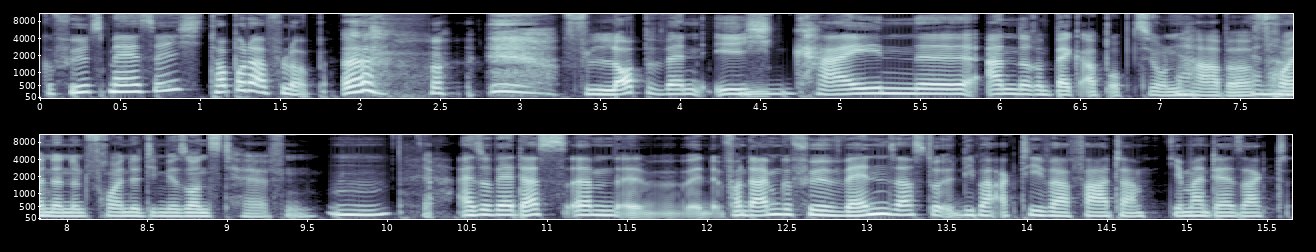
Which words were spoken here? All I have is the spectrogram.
gefühlsmäßig, top oder flop? flop, wenn ich mhm. keine anderen Backup-Optionen Ja, habe, genau. Freundinnen, Freunde, die mir sonst helfen. Mhm. Ja. Also wäre das ähm, äh, von deinem Gefühl, wenn, sagst du lieber aktiver Vater. Jemand, der sagt,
